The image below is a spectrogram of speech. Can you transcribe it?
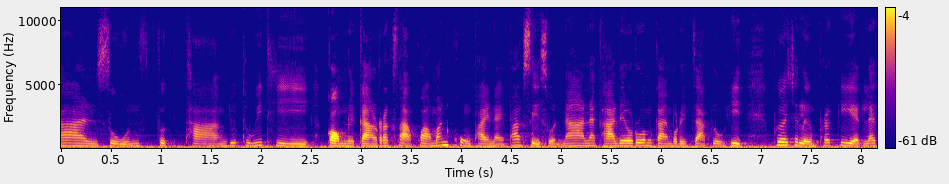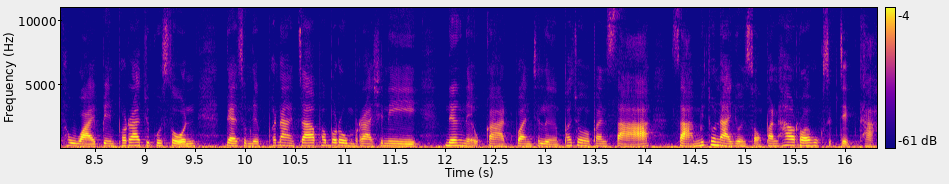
ด้านศูนย์ฝึกทางยุทธวิธี กองอำนวยการรักษาความมั่นคงภายในภาคสีส่วนหน้านะคะ ได้ร่วมการบริจาคโลหิต เพื่อเฉลิมพระเกียรติและถวายเป็นพระราชกุศล แด่สมเด็จพระนางเจ้าพระบรมราชินี เนื่องในโอกาสวันเฉลิมพระชนมพรรษา 3 มิถุนายน 2567 ค่ะ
